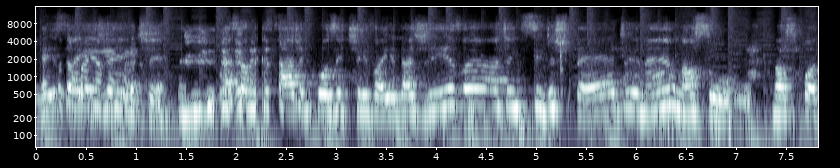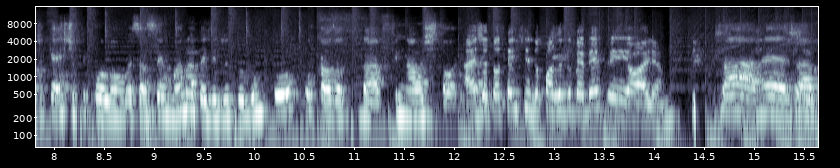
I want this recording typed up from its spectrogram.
É isso aí, gente. Essa mensagem positiva aí da Giza, a gente se despede, né? Nosso, nosso podcast ficou longo essa semana, teve de tudo um pouco, por causa da final histórica. Ah, já tô sentindo falta do BBB, olha. Já, né? Já,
